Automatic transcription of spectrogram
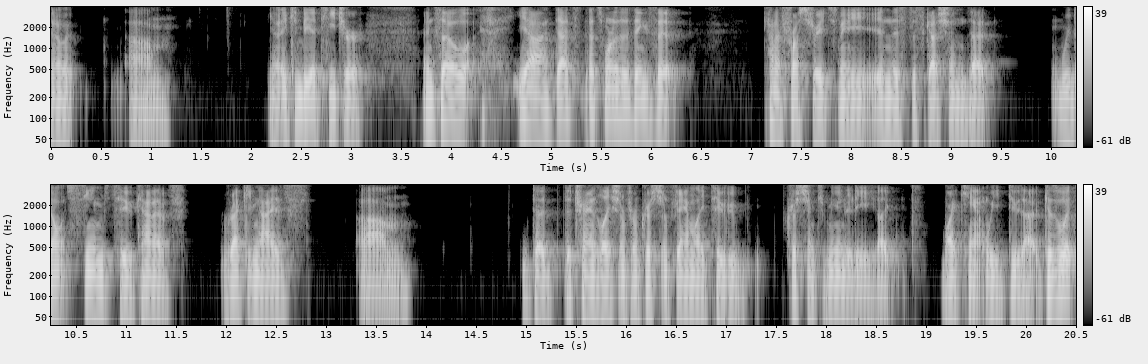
you know um, you know it can be a teacher, and so yeah, that's that's one of the things that kind of frustrates me in this discussion that we don't seem to kind of recognize um, the the translation from Christian family to Christian community. Like, why can't we do that? Because we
